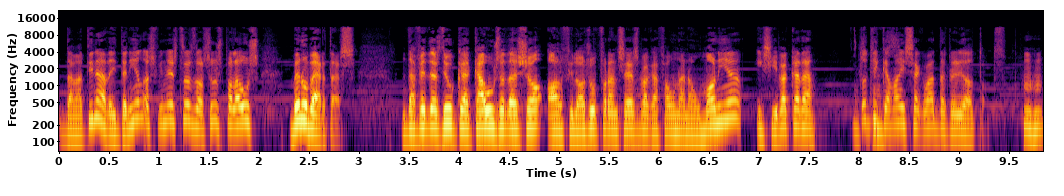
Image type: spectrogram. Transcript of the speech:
de matinada i tenia les finestres dels seus palaus ben obertes. De fet, es diu que a causa d'això el filòsof francès va agafar una pneumònia i s'hi va quedar, tot i que Ostres. mai s'ha acabat d'aclarir del tot. Mhm.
